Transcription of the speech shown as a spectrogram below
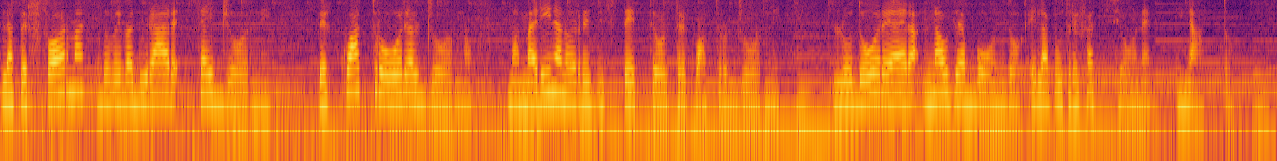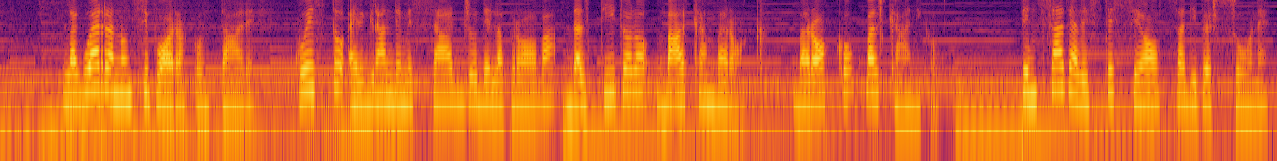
La performance doveva durare sei giorni, per quattro ore al giorno, ma Marina non resistette oltre quattro giorni. L'odore era nauseabondo e la putrefazione in atto. La guerra non si può raccontare. Questo è il grande messaggio della prova dal titolo Balkan Baroque, barocco balcanico. Pensate alle stesse ossa di persone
